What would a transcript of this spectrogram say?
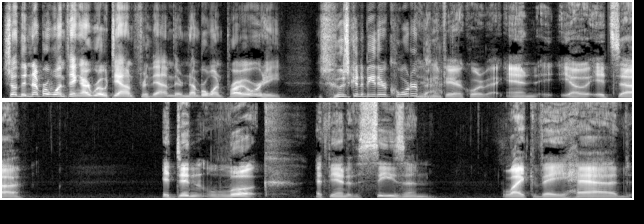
So the number one thing I wrote down for them, their number one priority, is who's going to be their quarterback. to be our quarterback? And you know, it's uh, it didn't look at the end of the season like they had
